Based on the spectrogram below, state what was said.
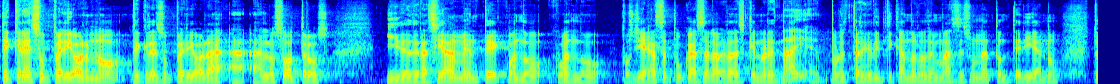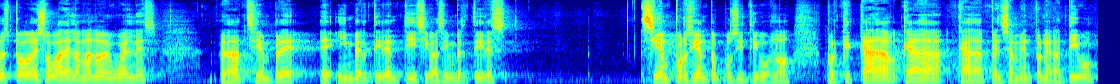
te crees superior, ¿no? Te crees superior a, a los otros. Y desgraciadamente cuando, cuando pues llegas a tu casa, la verdad es que no eres nadie por estar criticando a los demás. Es una tontería, ¿no? Entonces todo eso va de la mano del wellness, ¿verdad? Siempre eh, invertir en ti, si vas a invertir es 100% positivo, ¿no? Porque cada, cada, cada pensamiento negativo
